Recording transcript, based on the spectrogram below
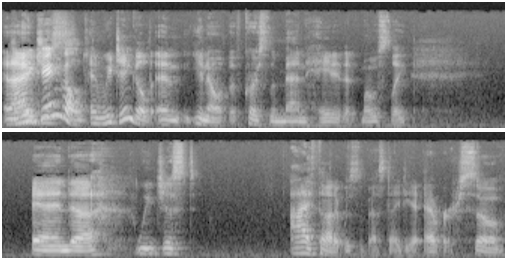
And I you just- jingled. and we jingled, and you know, of course, the men hated it mostly, and uh, we just, I thought it was the best idea ever. So,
